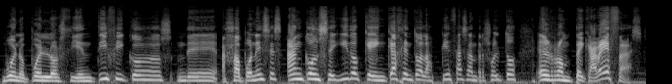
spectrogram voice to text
Bueno, pues los científicos de japoneses han conseguido que encajen todas las piezas, han resuelto el rompecabezas,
